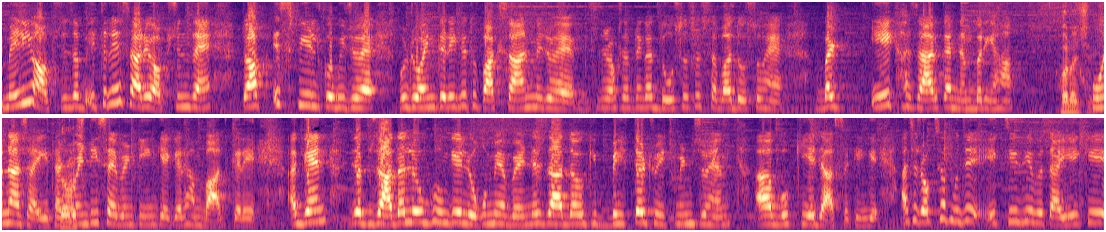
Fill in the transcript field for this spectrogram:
मेनी ऑप्शन अब इतने सारे ऑप्शन हैं तो आप इस फ़ील्ड को भी जो है, वो ज्वाइन करेंगे तो पाकिस्तान में जो है डॉक्टर साहब ने कहा, दो सौ से सवा दो हैं। बट एक हज़ार का नंबर यहाँ होना चाहिए। होना चाहिए था। 2017 की अगर हम बात करें अगेन जब ज़्यादा लोग होंगे लोगों में अवेयरनेस ज़्यादा होगी बेहतर ट्रीटमेंट जो हैं वो किए जा सकेंगे। अच्छा डॉक्टर साहब मुझे एक चीज़ ये बताइए कि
